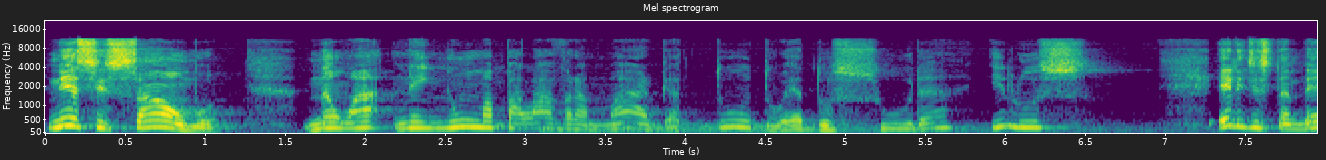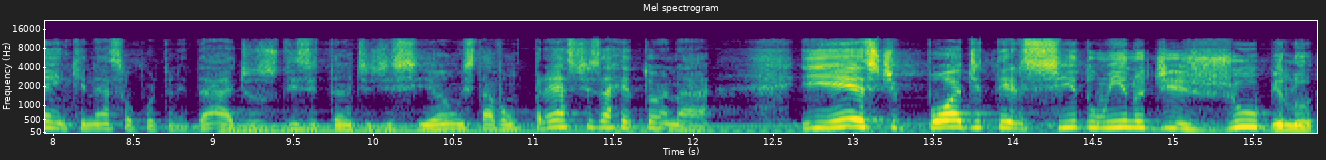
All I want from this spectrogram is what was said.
Nesse salmo, não há nenhuma palavra amarga, tudo é doçura e luz. Ele diz também que nessa oportunidade os visitantes de Sião estavam prestes a retornar, e este pode ter sido um hino de júbilo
